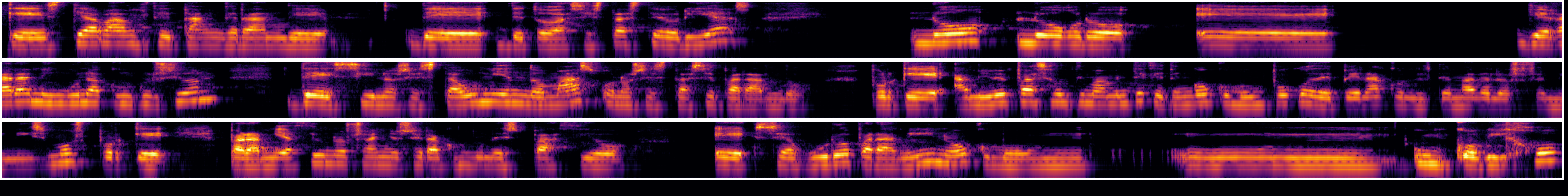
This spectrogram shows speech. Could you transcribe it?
que este avance tan grande de, todas estas teorías no logro eh, llegar a ninguna conclusión de si nos está uniendo más o nos está separando. Porque a mí me pasa últimamente que tengo como un poco de pena con el tema de los feminismos, porque para mí hace unos años era como un espacio eh, seguro para mí, ¿no? Como un, un cobijo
